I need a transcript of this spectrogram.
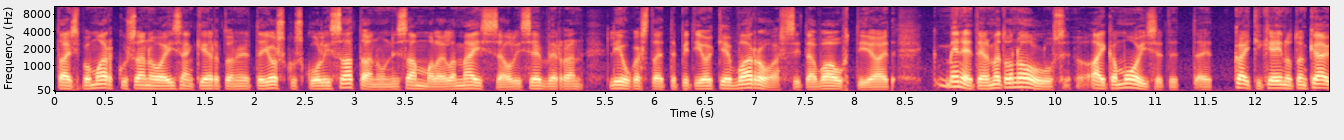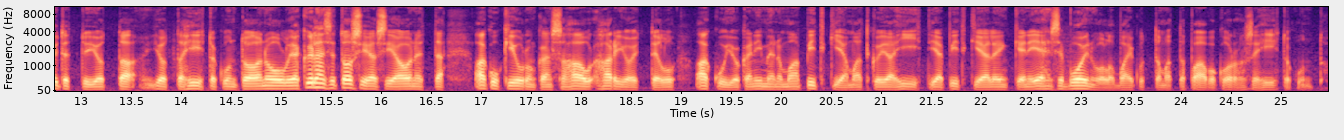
taisipa Markku sanoa isän kertoneen, että joskus kun oli satanut, niin sammaleilla mäissä oli sen verran liukasta, että piti oikein varoa sitä vauhtia. Et menetelmät on ollut aika moiset, että, että kaikki keinot on käytetty, jotta, jotta hiihtokuntoa on ollut. Ja kyllähän se tosiasia on, että Aku Kiurun kanssa harjoittelu, Aku, joka nimenomaan pitkiä matkoja hiihti ja pitkiä lenkkejä, niin eihän se voinut olla vaikuttamatta Paavo Korhosen hiihtokuntoon.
